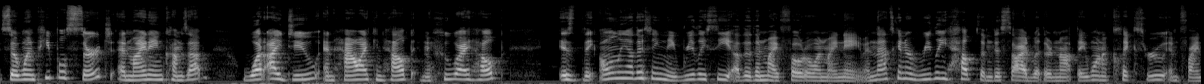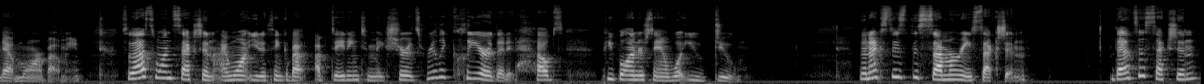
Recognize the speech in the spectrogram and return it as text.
So when people search and my name comes up, what I do and how I can help and who I help is the only other thing they really see other than my photo and my name. And that's going to really help them decide whether or not they want to click through and find out more about me. So that's one section I want you to think about updating to make sure it's really clear that it helps people understand what you do. The next is the summary section. That's a section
